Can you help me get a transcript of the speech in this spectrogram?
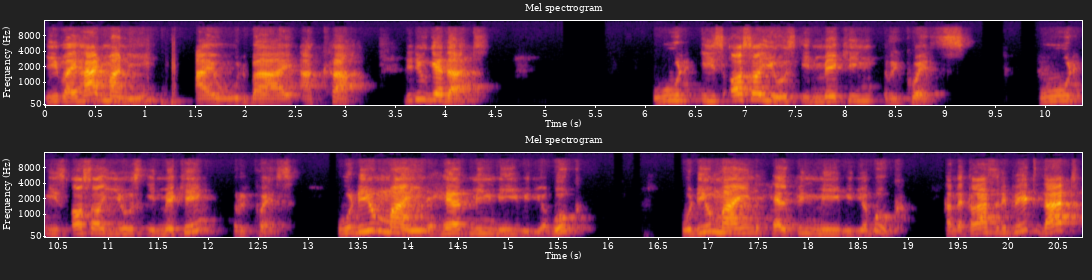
If I had money, I would buy a car. Did you get that? Would is also used in making requests. Would is also used in making requests. Would you mind helping me with your book? Would you mind helping me with your book? Can the class repeat that?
